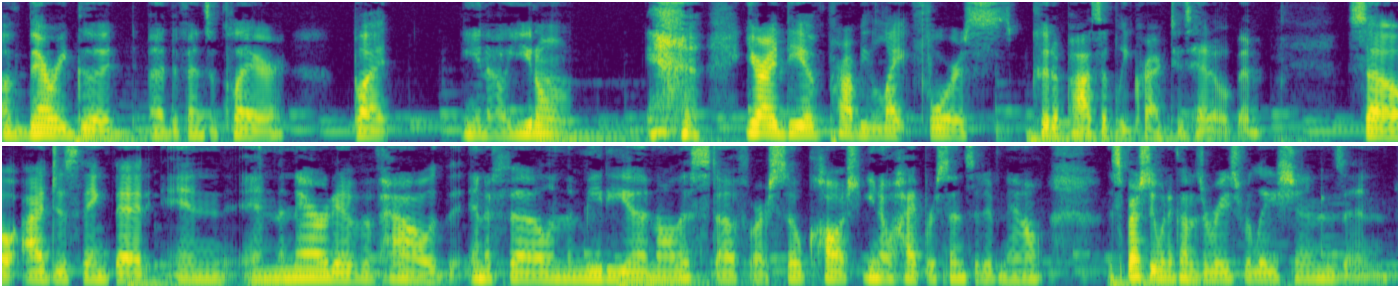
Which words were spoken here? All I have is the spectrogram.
a very good uh, defensive player, but, you know, you don't, your idea of probably light force could have possibly cracked his head open. So I just think that in in the narrative of how the NFL and the media and all this stuff are so cautious, you know, hypersensitive now, especially when it comes to race relations and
